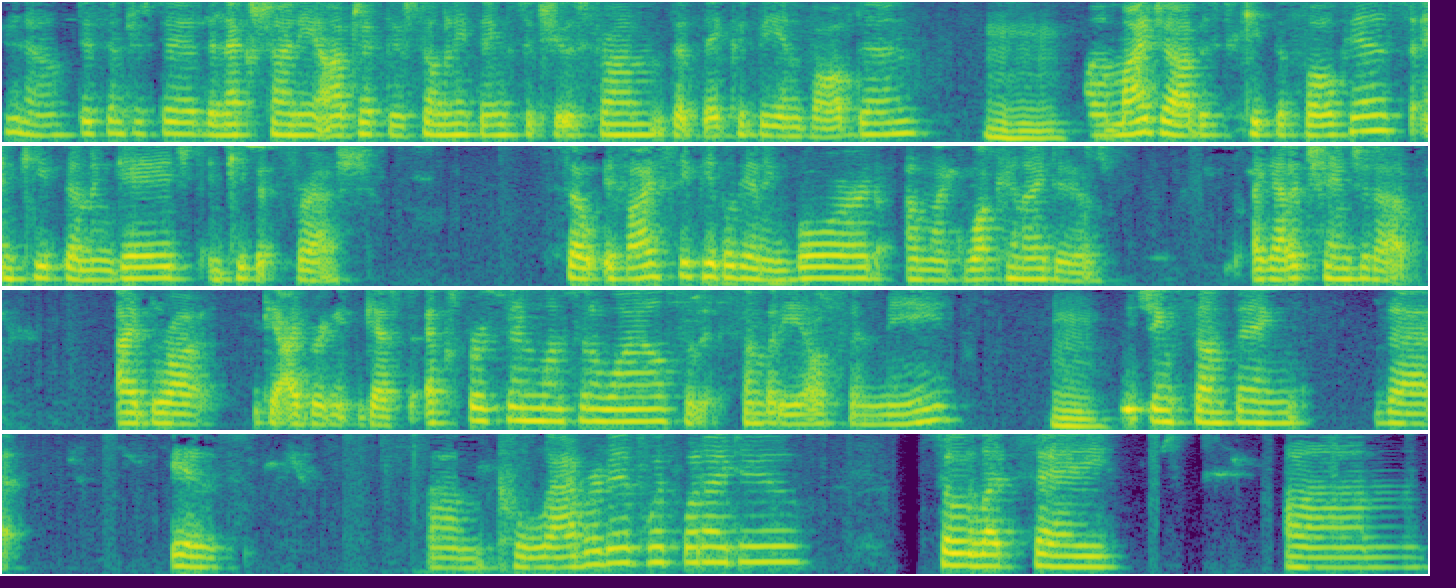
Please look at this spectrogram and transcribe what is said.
you know disinterested the next shiny object there's so many things to choose from that they could be involved in mm-hmm. uh, my job is to keep the focus and keep them engaged and keep it fresh so if i see people getting bored i'm like what can i do i got to change it up i brought i bring guest experts in once in a while so that somebody else than me mm. teaching something that is um, collaborative with what I do. so let's say um,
